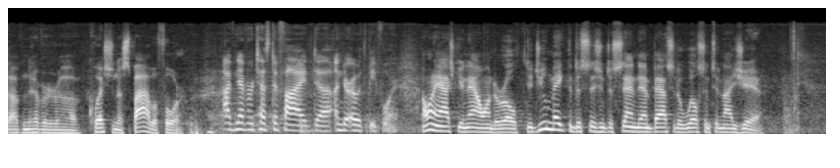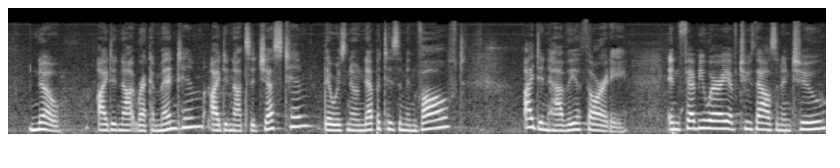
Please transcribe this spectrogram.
I've never uh, questioned a spy before. I've never testified uh, under oath before. I want to ask you now under oath, did you make the decision to send Ambassador Wilson to Niger? No, I did not recommend him. I did not suggest him. There was no nepotism involved. I didn't have the authority. In February of 2002,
